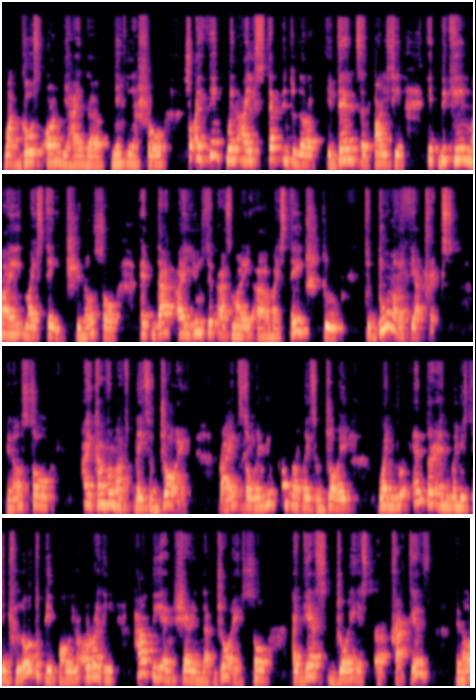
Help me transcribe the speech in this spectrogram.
what goes on behind the making a show. So I think when I stepped into the events and party scene, it became my my stage, you know. So at that I used it as my uh, my stage to to do my theatrics, you know. So I come from a place of joy, right? right? So when you come from a place of joy, when you enter and when you say hello to people, you're already happy and sharing that joy. So I guess joy is attractive, you know,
